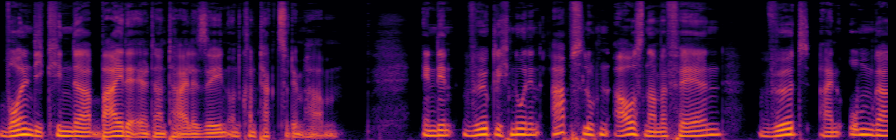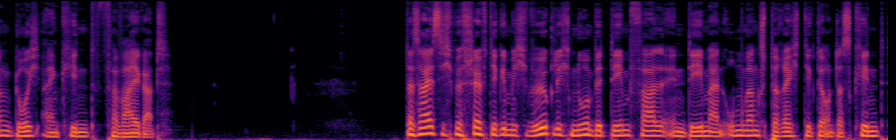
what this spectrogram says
wollen die Kinder beide Elternteile sehen und Kontakt zu dem haben. In den wirklich nur den absoluten Ausnahmefällen wird ein Umgang durch ein Kind verweigert. Das heißt, ich beschäftige mich wirklich nur mit dem Fall, in dem ein Umgangsberechtigter und das Kind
